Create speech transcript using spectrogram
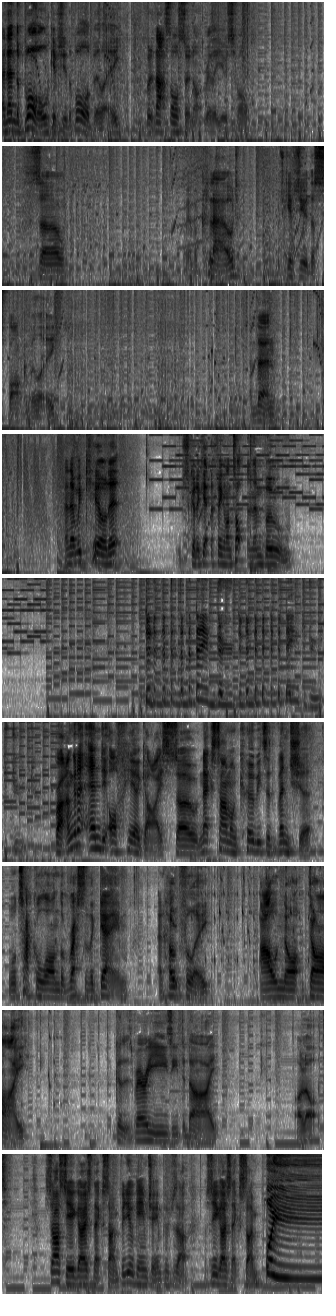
And then the ball gives you the ball ability, but that's also not really useful. So, we have a cloud, which gives you the spark ability. And then, and then we killed it. Just gonna get the thing on top, and then boom. Right, I'm to end it off here, guys. So, next time on Kirby's Adventure, we'll tackle on the rest of the game. And hopefully, I'll not die. Because it's very easy to die. A lot. So, I'll see you guys next time. Video Game James out. I'll see you guys next time. Bye!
